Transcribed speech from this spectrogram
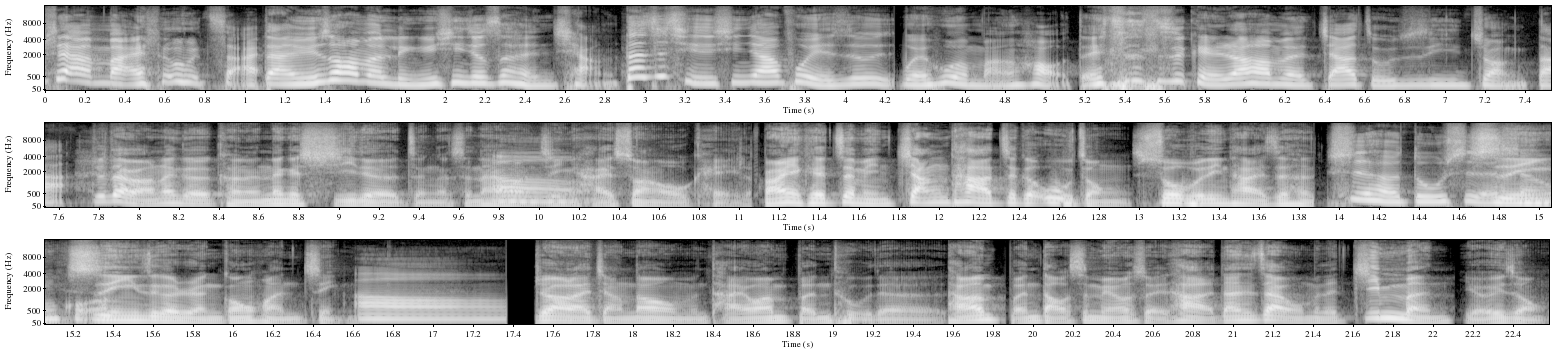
下买路财。等于说他们领域性就是很强，但是其实新加坡也是维护的蛮好的，甚至可以让他们的家族日益壮大。就代表那个可能那个溪的整个生态环境还算 OK 了，嗯、反正也可以证明江獭这个物种，说不定它也是很适合都市的适应适应这个人工环境哦。就要来讲到我们台湾本土的台湾本岛是没有水獭的，但是在我们的金门有一种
